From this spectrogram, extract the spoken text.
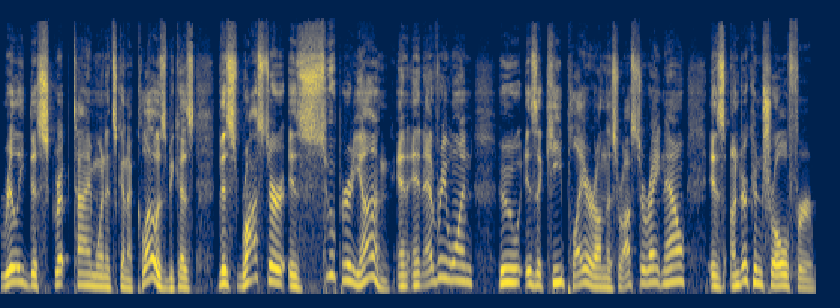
really descript time when it's going to close because this roster is super young, and and everyone who is a key player on this roster right now is under control for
